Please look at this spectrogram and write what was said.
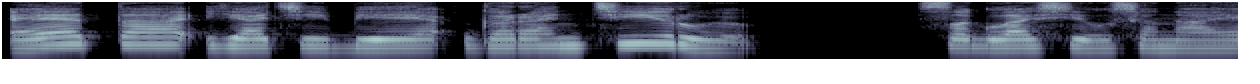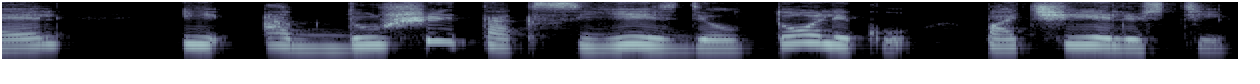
«Это я тебе гарантирую», — согласился Наэль и от души так съездил Толику по челюсти.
